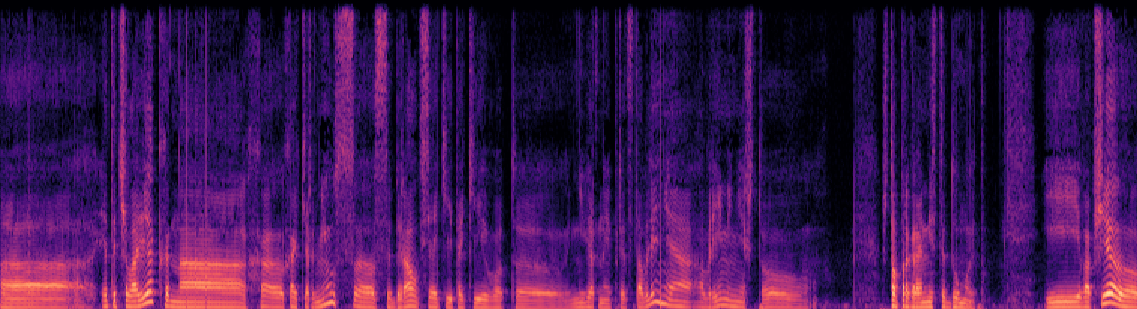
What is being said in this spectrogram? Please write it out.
А, это человек на Hacker News собирал всякие такие вот э, неверные представления о времени, что, что программисты думают. И вообще,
